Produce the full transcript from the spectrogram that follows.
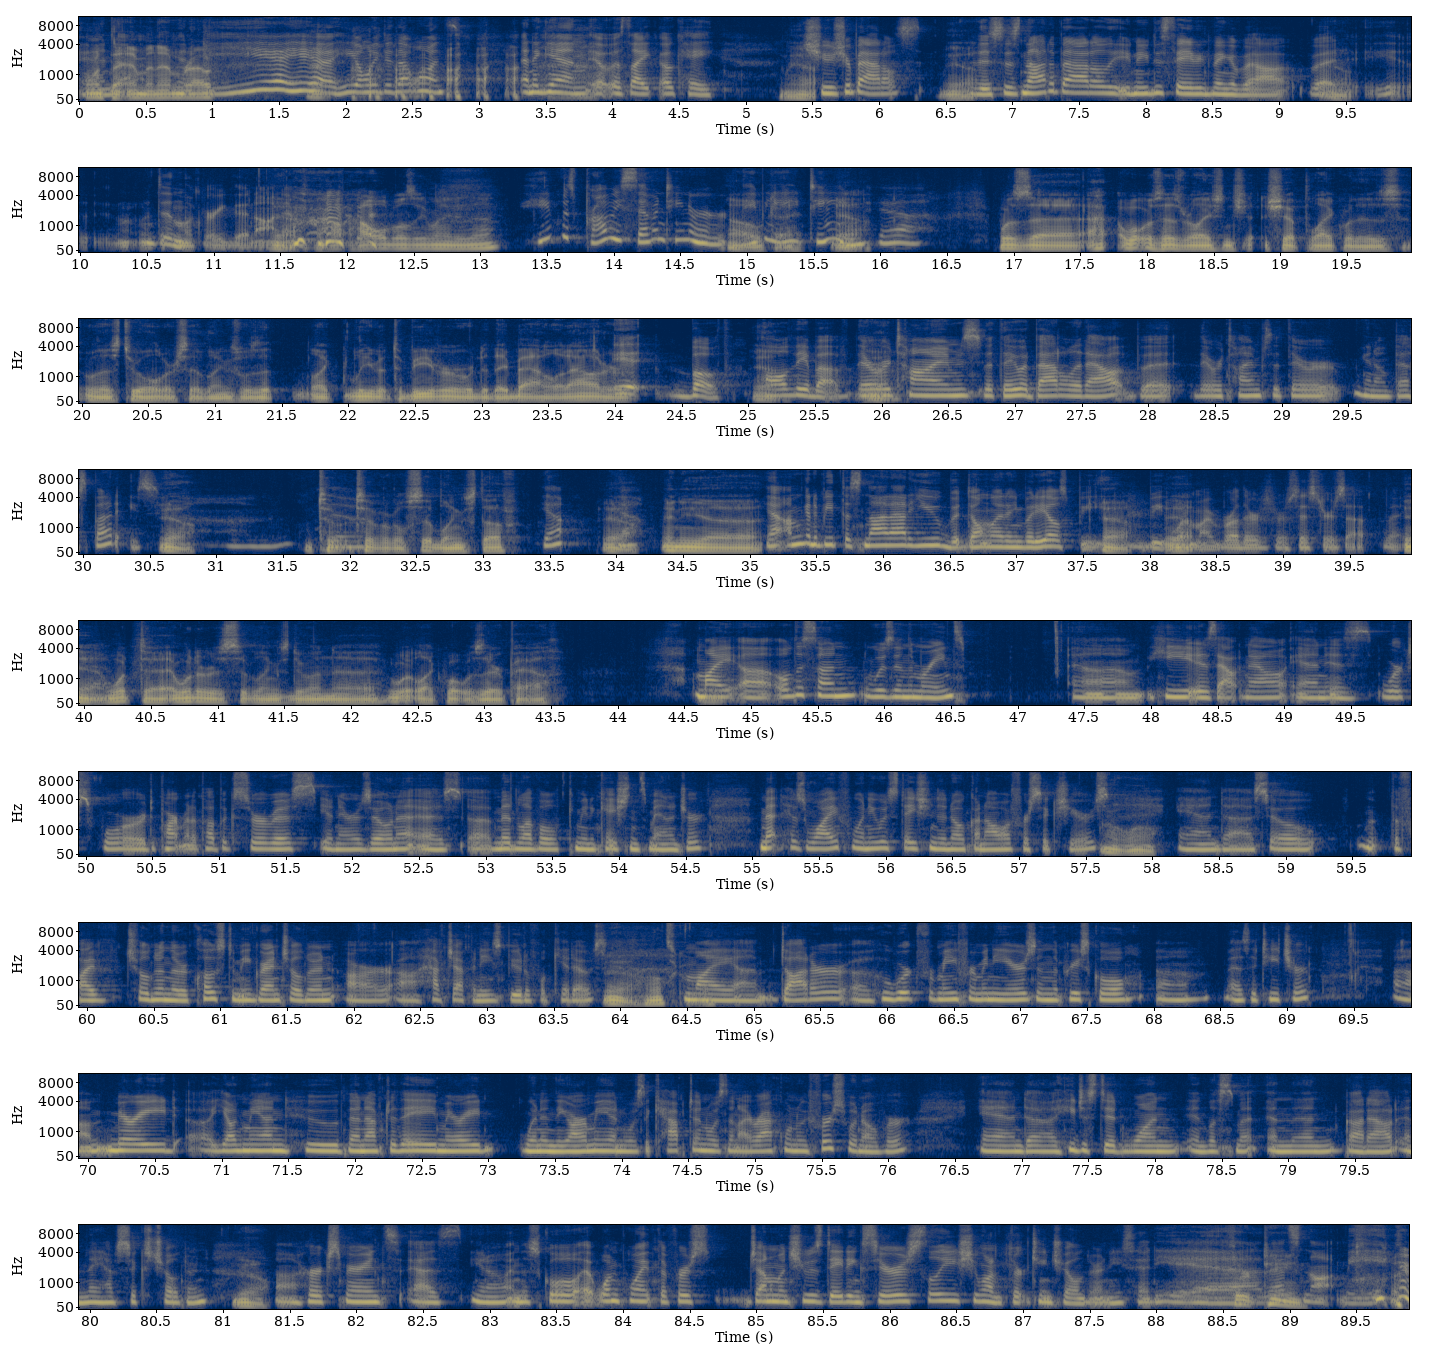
Went the uh, Eminem route? Yeah, yeah, He only did that once. and again, it was like, okay, Yeah. choose your battles. Yeah. This is not a battle that you need to say anything about. But he- it didn't look very good on Yeah. him. how, how old was he when he did that? He was probably 17 or Oh, maybe okay. 18. Yeah. Yeah. Was uh, what was his relationship like with his with his two older siblings? Was it like leave it to Beaver, or did they battle it out? Or It both, Yeah. all of the above. There Yeah. were times that they would battle it out, but there were times that they were, you know, best buddies. yeah, Ty- typical sibling stuff. Yeah. Yeah. Yeah. Any uh, Yeah, I'm going to beat the snot out of you, but don't let anybody else beat Yeah, beat one of my brothers or sisters up. But, yeah. What uh, what are his siblings doing? Uh, what, like what was their path? My uh, oldest son was in the Marines. Um, he is out now and is works for Department of Public Service in Arizona as a mid-level communications manager. Met his wife when he was stationed in Okinawa for six years. Oh, wow. And uh, so the five children that are close to me, grandchildren, are uh, half Japanese, beautiful kiddos. Yeah, that's cool. My um, daughter, uh, who worked for me for many years in the preschool um, as a teacher, um, married a young man who then, after they married, went in the army and was a captain. Was in Iraq when we first went over, and uh, he just did one enlistment and then got out. And they have six children. Yeah. Uh, her experience as you know in the school at one point, the first gentleman she was dating seriously, she wanted thirteen children. He said, "Yeah, 13. that's not me."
